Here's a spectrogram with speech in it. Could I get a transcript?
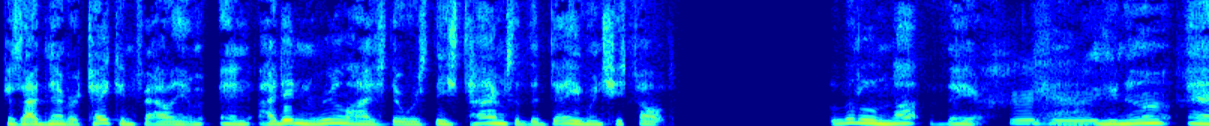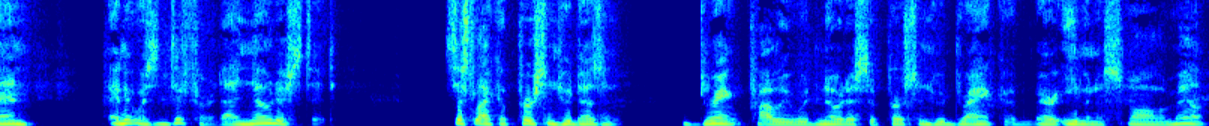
because I'd never taken Valium. And I didn't realize there was these times of the day when she felt a little not there, mm-hmm. you know? And, and it was different. I noticed it. It's just like a person who doesn't drink probably would notice a person who drank a, or even a small amount.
